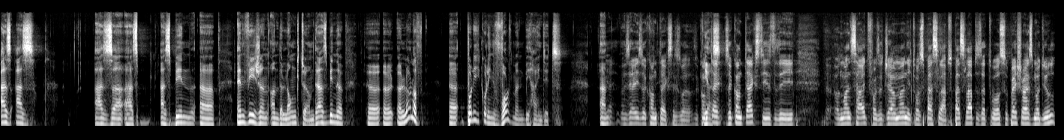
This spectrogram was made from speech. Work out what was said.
as as as uh, has has been uh, envisioned on the long term. There has been a a, a lot of uh, political involvement behind it, and yeah, there is a context as well. The context, Yes. the context is the uh, on one side for the German it was PASS labs. PASS labs that was a pressurized module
